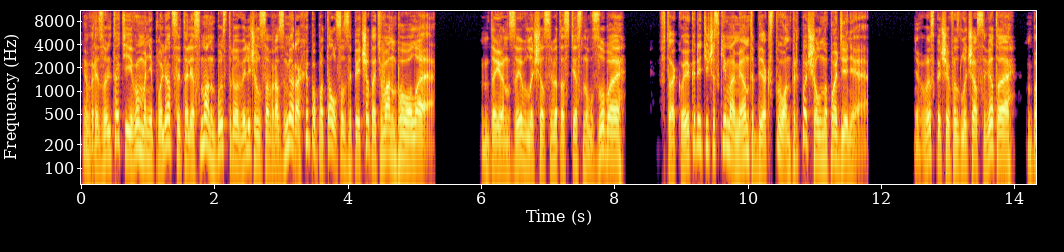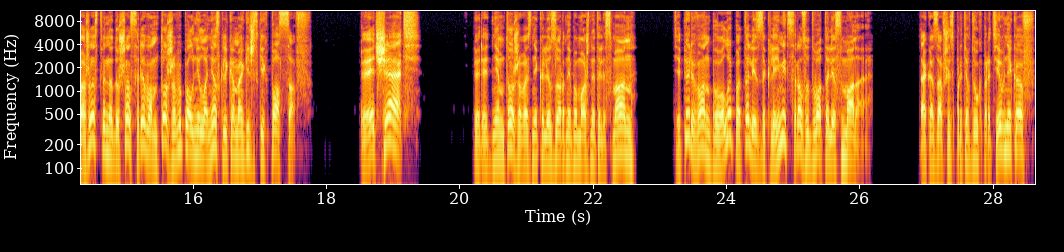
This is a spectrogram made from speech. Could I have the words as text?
В результате его манипуляций талисман быстро увеличился в размерах и попытался запечатать Ван Буэлэ. Дэйонзы в луче света стеснул зубы, в такой критический момент бегство он предпочел нападение. Выскочив из луча света, божественная душа с ревом тоже выполнила несколько магических пассов. «Печать!» Перед ним тоже возник иллюзорный бумажный талисман. Теперь Ван Буэлэ пытались заклеймить сразу два талисмана. Оказавшись против двух противников,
